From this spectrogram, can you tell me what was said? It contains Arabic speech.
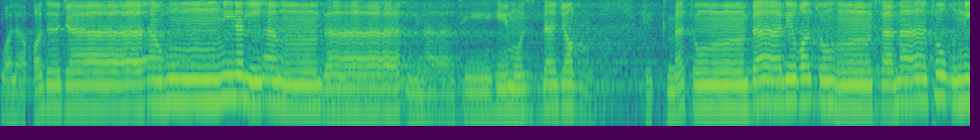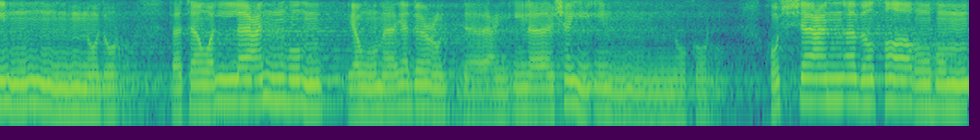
ولقد جاءهم من الأنباء ما فيه مزدجر حكمة بالغة فما تغني النذر فتول عنهم يوم يدعو الداع إلى شيء نكر خش عن أبصارهم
